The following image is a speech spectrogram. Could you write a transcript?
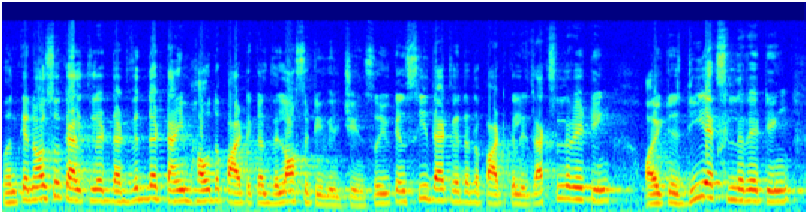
One can also calculate that with the time how the particle velocity will change. So, you can see that whether the particle is accelerating or it is deaccelerating.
